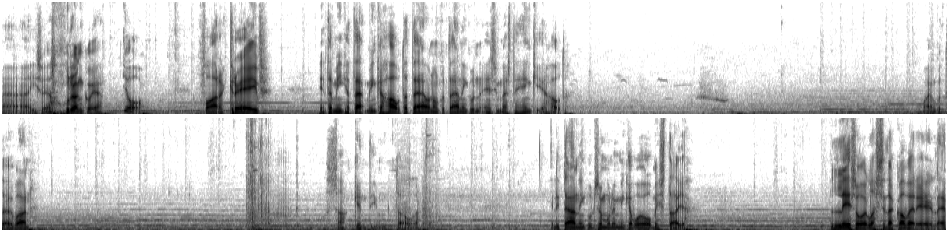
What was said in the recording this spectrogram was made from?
Ää, isoja luurankoja. Joo. Far Grave. Että minkä, tää, minkä hauta tää on, onko tää niin ensimmäisten henkien hauta? Vai onko tää vaan... Sakkentium tauan. Eli tää on niinku semmonen, minkä voi omistaa ja lesoilla sillä kavereilleen.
